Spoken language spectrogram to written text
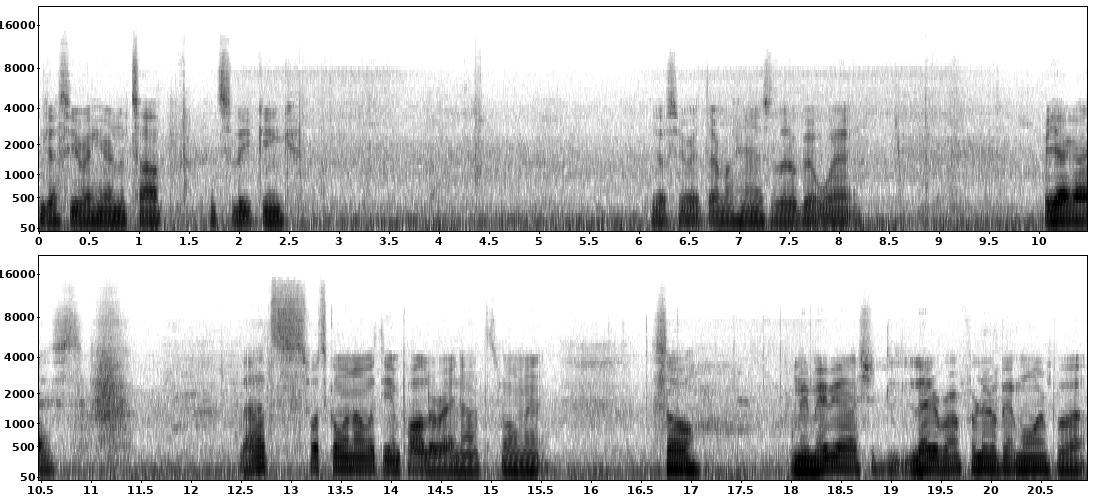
You just see right here on the top, it's leaking. You'll see right there, my hand is a little bit wet. But yeah, guys, that's what's going on with the Impala right now at this moment. So, I mean, maybe I should let it run for a little bit more, but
